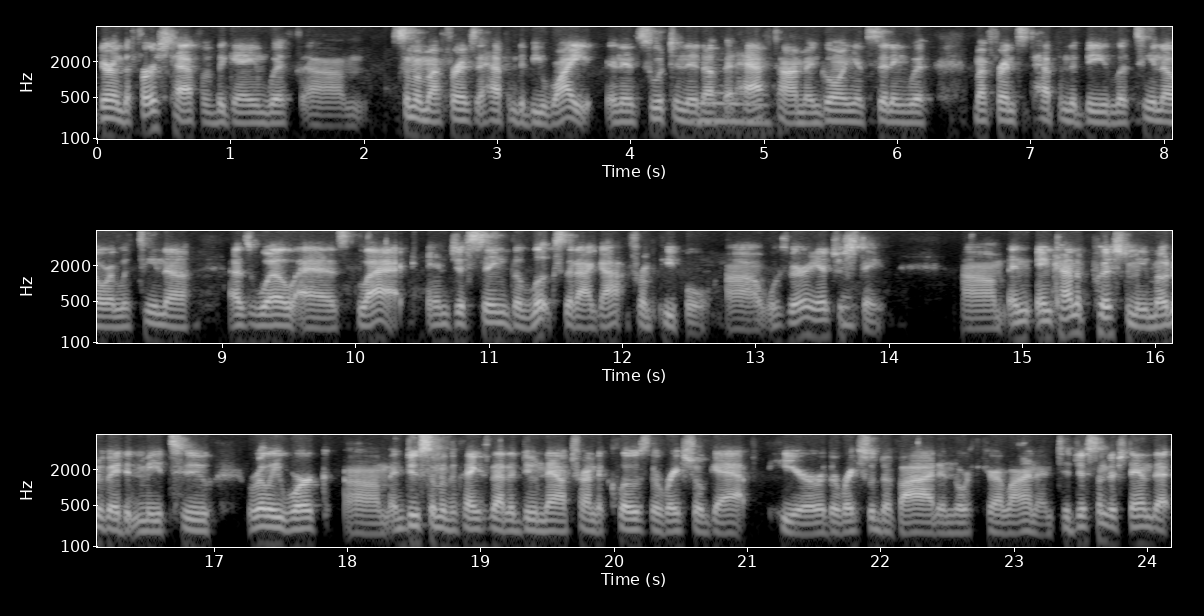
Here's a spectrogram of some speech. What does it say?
during the first half of the game with um, some of my friends that happened to be white, and then switching it up mm. at halftime and going and sitting with my friends that happened to be Latino or Latina as well as black and just seeing the looks that i got from people uh, was very interesting. Um, and, and kind of pushed me motivated me to really work um, and do some of the things that i do now trying to close the racial gap here or the racial divide in north carolina and to just understand that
